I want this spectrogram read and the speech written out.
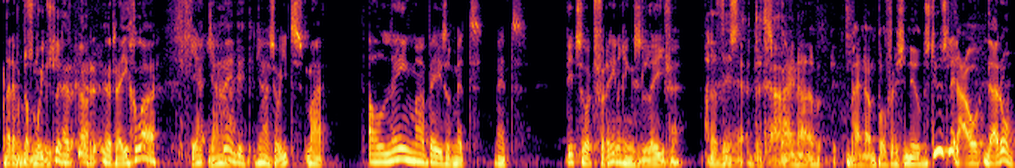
Daar heb ik wat moeite mee. Er- regelaar. Ja, ja, Denk ik. ja, zoiets. Maar alleen maar bezig met, met dit soort verenigingsleven. Maar dat is, dat is bijna, een- bijna een professioneel bestuurslid. Nou, daarom.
